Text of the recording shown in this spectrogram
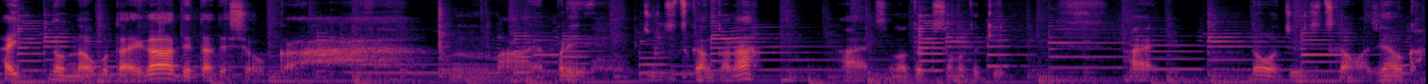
はい、どんなお答えが出たでしょうか？うん、まあ、やっぱり充実感かな。はい、その時その時、はい、どう充実感を味わうか。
